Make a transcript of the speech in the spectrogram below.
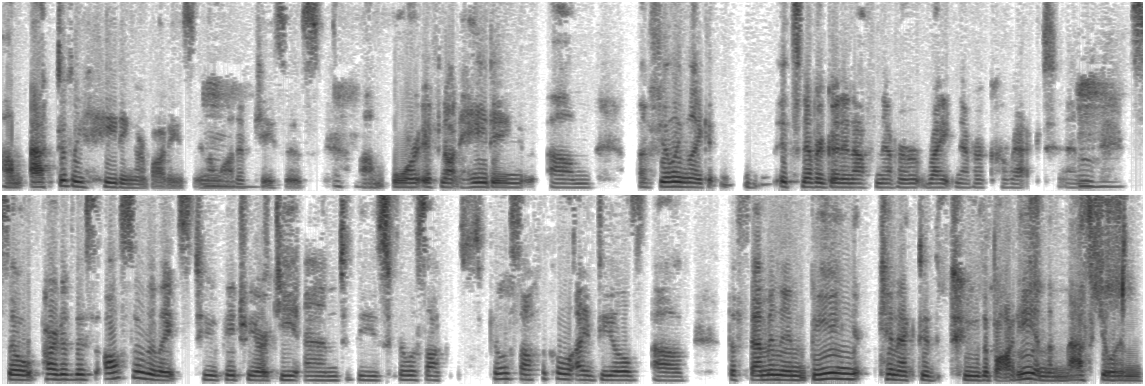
um, actively hating our bodies in a lot of mm. cases. Mm-hmm. Um, or if not hating, um, feeling like it, it's never good enough, never right, never correct. And mm-hmm. so part of this also relates to patriarchy and these philosoph- philosophical ideals of the feminine being connected to the body and the masculine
